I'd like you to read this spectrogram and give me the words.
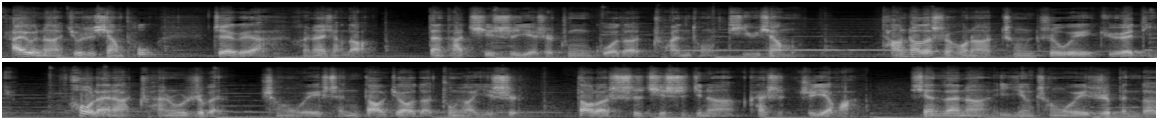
还有呢，就是相扑，这个呀很难想到，但它其实也是中国的传统体育项目。唐朝的时候呢，称之为绝底，后来呢传入日本，成为神道教的重要仪式。到了十七世纪呢，开始职业化，现在呢已经成为日本的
